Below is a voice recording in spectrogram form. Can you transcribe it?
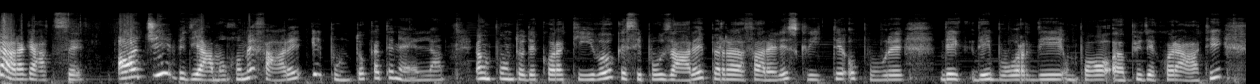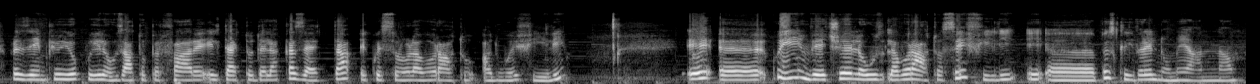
Ciao ragazze, oggi vediamo come fare il punto catenella. È un punto decorativo che si può usare per fare le scritte oppure dei, dei bordi un po' eh, più decorati. Per esempio io qui l'ho usato per fare il tetto della casetta e questo l'ho lavorato a due fili e eh, qui invece l'ho lavorato a sei fili e, eh, per scrivere il nome Anna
